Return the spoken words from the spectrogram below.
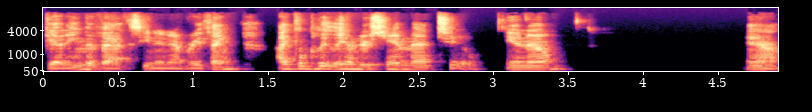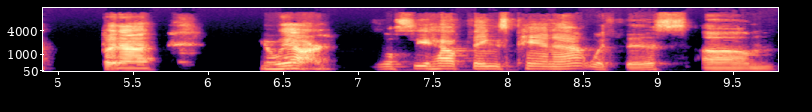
getting the vaccine and everything, I completely understand that too. You know, yeah. But uh, here we are. We'll see how things pan out with this. Um,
